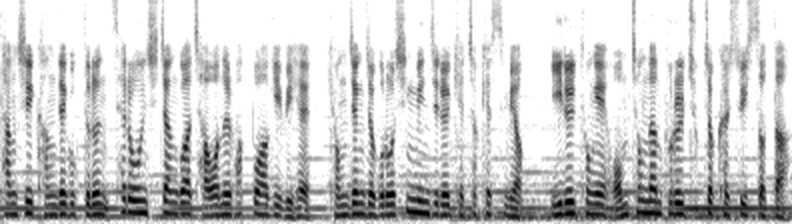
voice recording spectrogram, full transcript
당시 강대국들은 새로운 시장과 자원을 확보하기 위해 경쟁적으로 식민지를 개척했으며 이를 통해 엄청난 부를 축적할 수 있었다.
